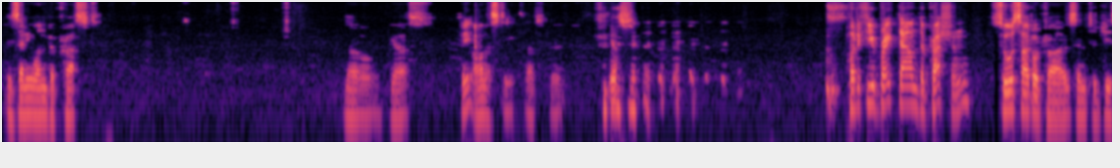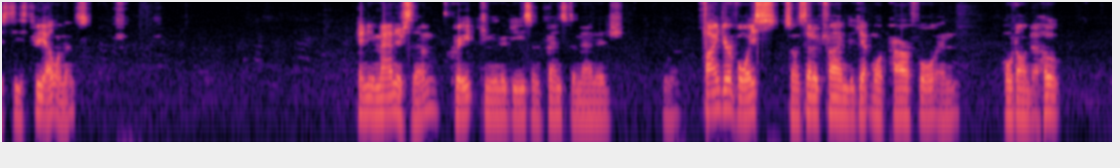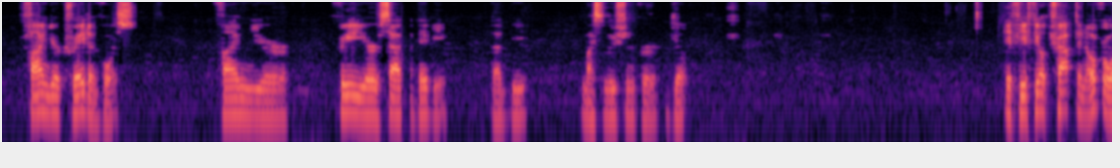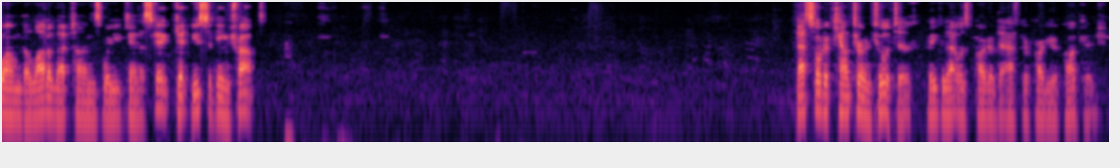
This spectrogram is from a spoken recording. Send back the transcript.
Is anyone depressed? No, yes. Okay, honesty. That's good. Yes. But if you break down depression, suicidal drives into just these three elements, and you manage them, create communities and friends to manage, find your voice. So instead of trying to get more powerful and hold on to hope, find your creative voice. Find your, free your sad baby. That'd be my solution for guilt. If you feel trapped and overwhelmed, a lot of that times where you can't escape, get used to being trapped. That's sort of counterintuitive. Maybe that was part of the after party of Partridge.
